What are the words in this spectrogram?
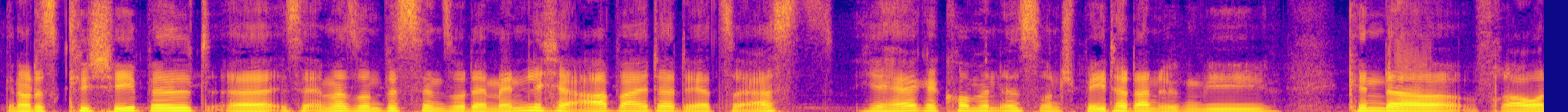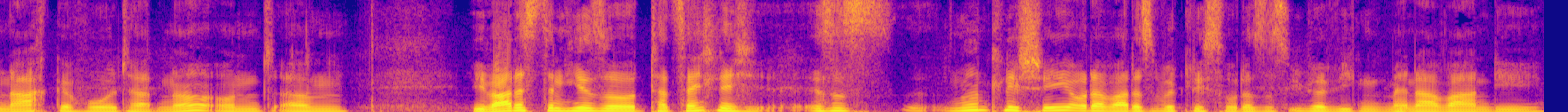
Genau, das Klischeebild äh, ist ja immer so ein bisschen so der männliche Arbeiter, der zuerst hierher gekommen ist und später dann irgendwie Kinder, Frau nachgeholt hat. Ne? Und ähm, wie war das denn hier so tatsächlich? Ist es nur ein Klischee oder war das wirklich so, dass es überwiegend Männer waren, die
